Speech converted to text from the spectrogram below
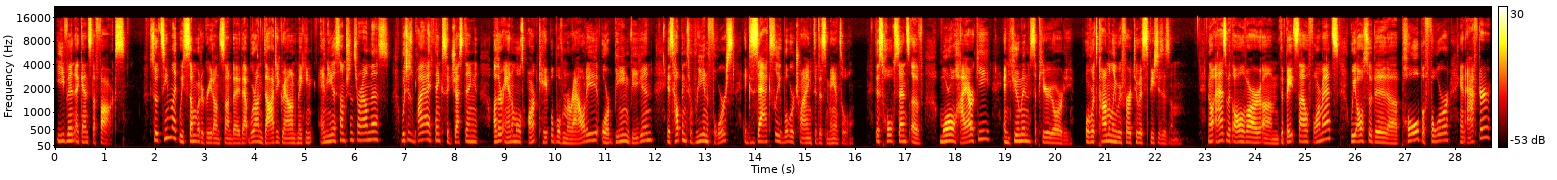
even against a fox. So it seemed like we somewhat agreed on Sunday that we're on dodgy ground making any assumptions around this, which is why I think suggesting other animals aren't capable of morality or being vegan is helping to reinforce exactly what we're trying to dismantle. This whole sense of moral hierarchy and human superiority, or what's commonly referred to as speciesism. Now, as with all of our um, debate style formats, we also did a poll before and after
